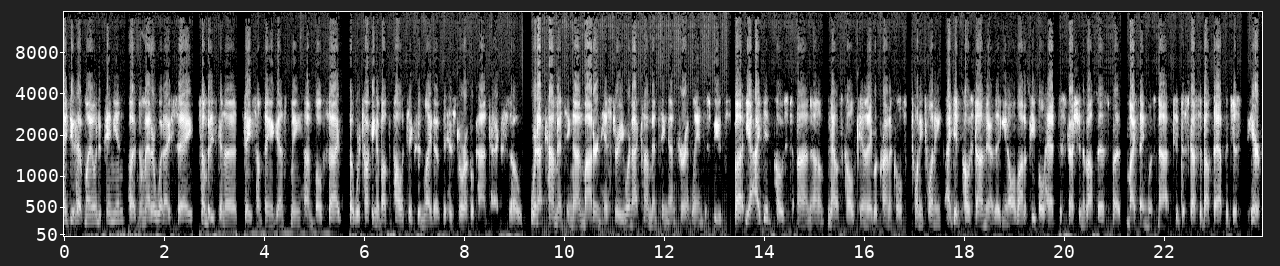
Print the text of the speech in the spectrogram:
I do have my own opinion, but no matter what I say, somebody's going to say something against me on both sides. But we're talking about the politics in light of the historical context. So we're not commenting on modern history. We're not commenting on current land disputes. But yeah, I did post on, um, now it's called Canandaigua Chronicles 2020. I did post on there that, you know, a lot of people had discussion about this, but my thing was not to discuss about that, but just here,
